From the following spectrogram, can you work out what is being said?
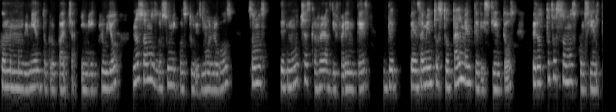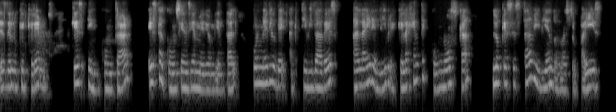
como movimiento Cropacha, y me incluyo, no somos los únicos turismólogos, somos de muchas carreras diferentes, de pensamientos totalmente distintos, pero todos somos conscientes de lo que queremos, que es encontrar esta conciencia medioambiental por medio de actividades al aire libre, que la gente conozca lo que se está viviendo en nuestro país,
